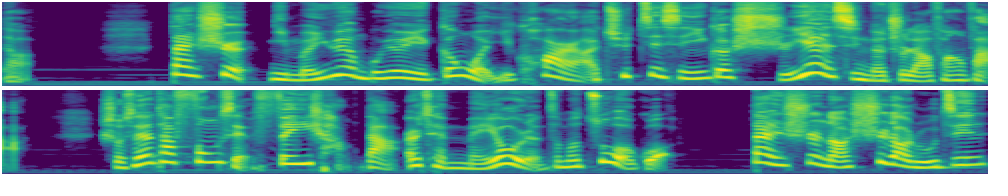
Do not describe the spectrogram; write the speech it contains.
的。但是，你们愿不愿意跟我一块儿啊，去进行一个实验性的治疗方法？首先，它风险非常大，而且没有人这么做过。但是呢，事到如今，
